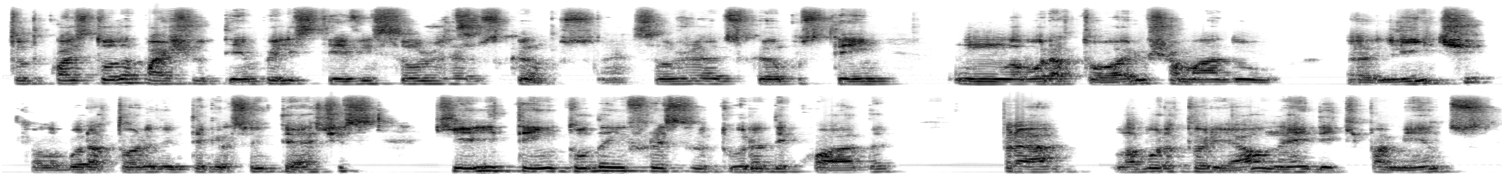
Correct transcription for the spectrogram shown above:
todo, quase toda a parte do tempo ele esteve em São José dos Campos. Né? São José dos Campos tem um laboratório chamado uh, LIT, que é o Laboratório de Integração e Testes, que ele tem toda a infraestrutura adequada para laboratorial, né, de equipamentos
